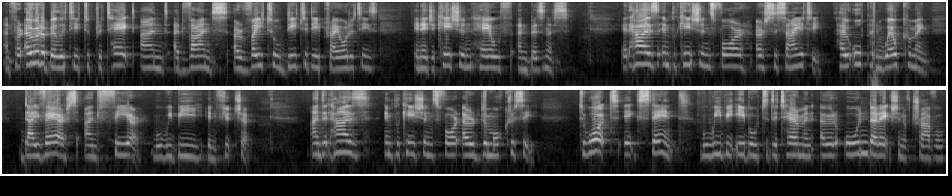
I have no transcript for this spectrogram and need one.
and for our ability to protect and advance our vital day-to-day -day priorities in education, health and business. It has implications for our society, how open, welcoming diverse and fair will we be in future? And it has implications for our democracy. To what extent will we be able to determine our own direction of travel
